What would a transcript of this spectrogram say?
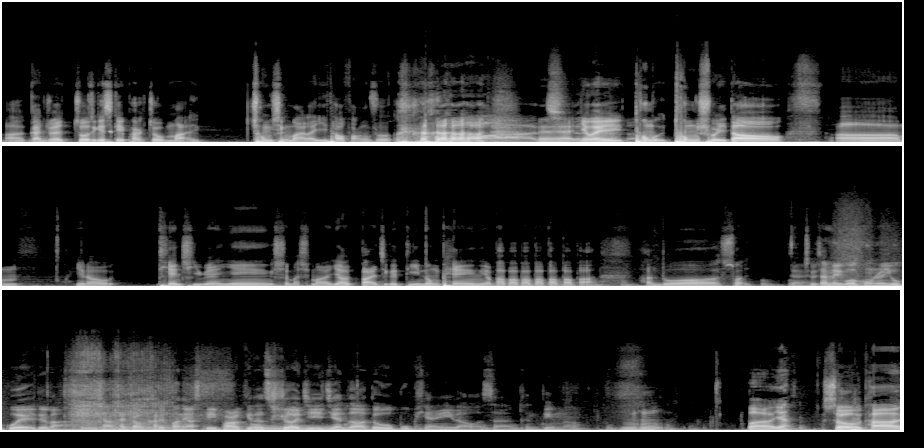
啊、感觉做这个 skate park 就买重新买了一套房子，哇 呃，因为通通水道啊、y o u know 天气原因什么什么要把这个地弄平，要叭叭叭叭叭叭叭，很多算对，就在美国工人又贵，对吧？你想他找 California skate park 给他设计建造都不便宜的，哇塞，肯定的。嗯哼，But yeah，so 他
